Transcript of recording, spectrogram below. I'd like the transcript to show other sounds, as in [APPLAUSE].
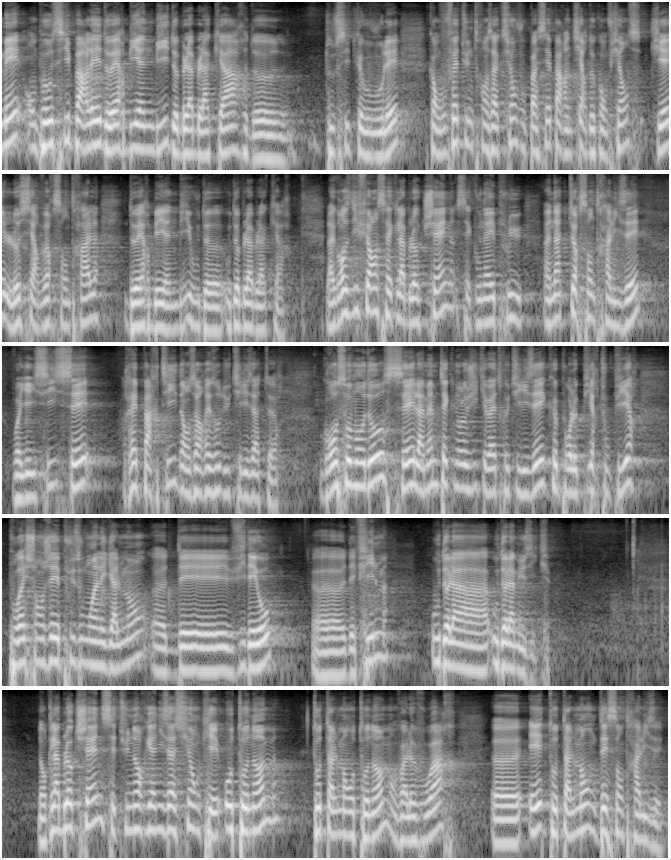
Mais on peut aussi parler de Airbnb, de Blablacar, de tout site que vous voulez. Quand vous faites une transaction, vous passez par un tiers de confiance qui est le serveur central de Airbnb ou de, Blablacar. La grosse différence avec la blockchain, c'est que vous n'avez plus un acteur centralisé. Vous voyez ici, c'est réparti dans un réseau d'utilisateurs. Grosso modo, c'est la même technologie qui va être utilisée que pour le peer-to-peer, pour échanger plus ou moins légalement euh, des vidéos, des films ou de la, musique. Donc la blockchain, c'est une organisation qui est autonome, totalement autonome, on va le voir, euh, et totalement décentralisée.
